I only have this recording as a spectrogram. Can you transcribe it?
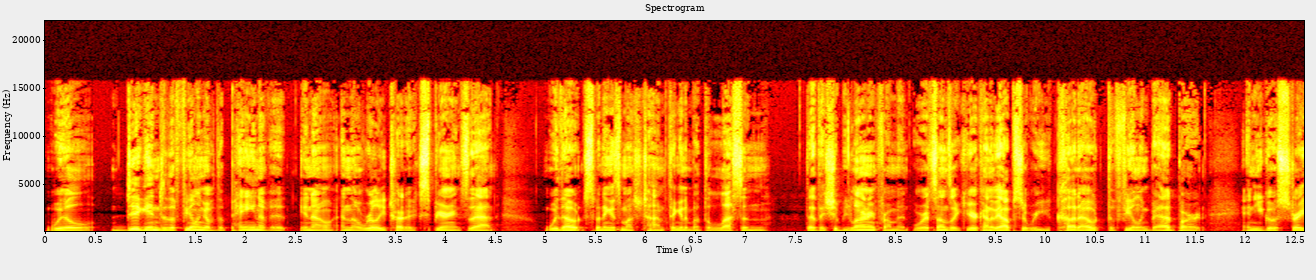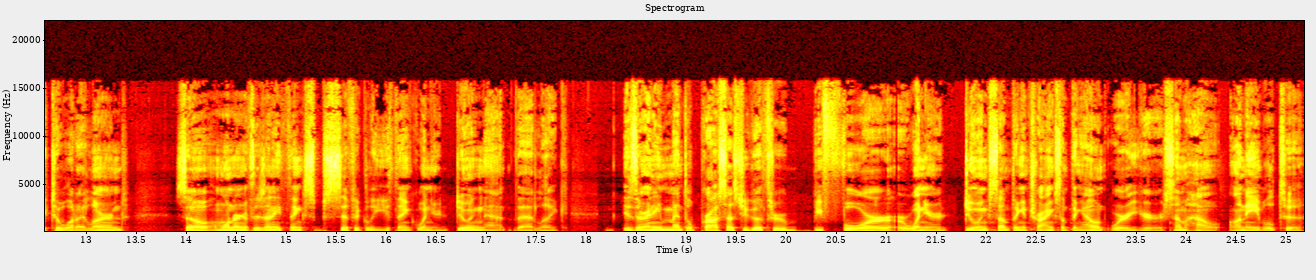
will dig into the feeling of the pain of it, you know, and they'll really try to experience that without spending as much time thinking about the lesson that they should be learning from it. Where it sounds like you're kind of the opposite, where you cut out the feeling bad part and you go straight to what I learned. So I'm wondering if there's anything specifically you think when you're doing that, that like, is there any mental process you go through before or when you're doing something and trying something out where you're somehow unable to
